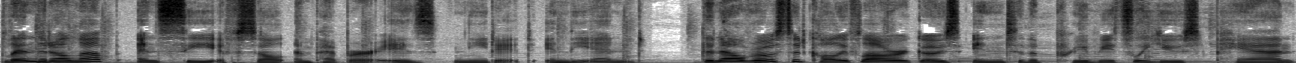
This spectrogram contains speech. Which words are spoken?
Blend it all up and see if salt and pepper is needed in the end. The now roasted cauliflower goes into the previously used pan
